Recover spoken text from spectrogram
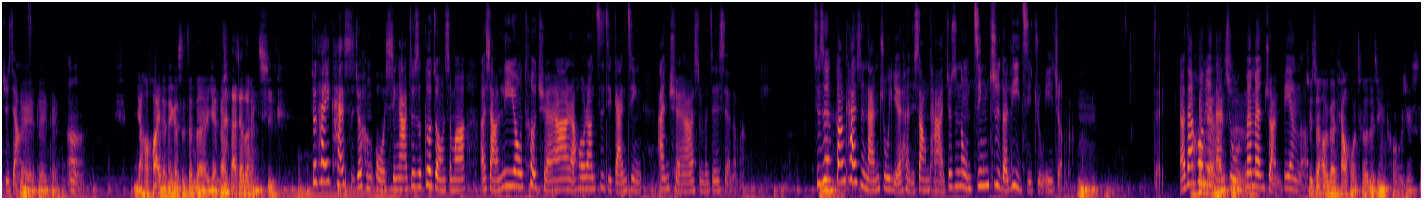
就这样对子。对对，嗯，然后坏的那个是真的演的，大家都很气。就他一开始就很恶心啊，就是各种什么呃想利用特权啊，然后让自己赶紧安全啊什么这些的嘛。其实嗯刚开始男主也很像他，就是那种精致的利己主义者嘛。嗯，对，然后在后后面男主慢慢转变了，就最后一个跳火车的镜头，就是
